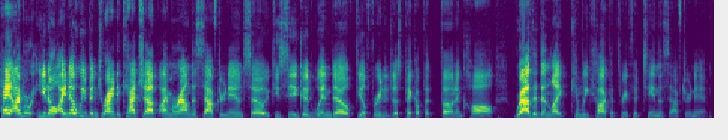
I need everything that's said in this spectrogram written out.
hey, I'm, you know, I know we've been trying to catch up. I'm around this afternoon, so if you see a good window, feel free to just pick up the phone and call, rather than like, can we talk at 3:15 this afternoon?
